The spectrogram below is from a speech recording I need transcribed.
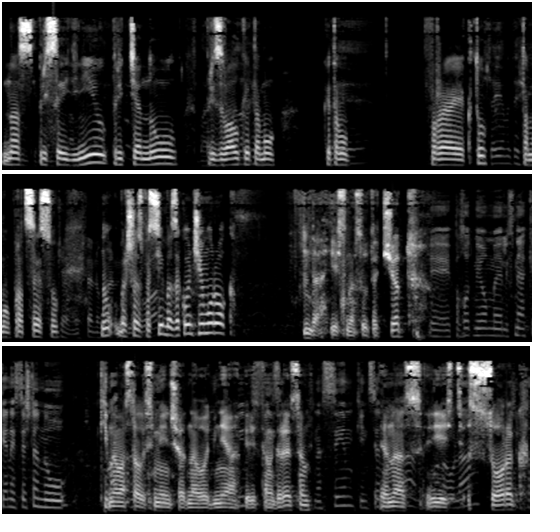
нас присоединил, притянул, призвал к этому, к этому проекту, тому процессу. Ну, большое спасибо. Закончим урок. Да, есть у нас тут отчет. Нам осталось меньше одного дня перед Конгрессом, и у нас есть 40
